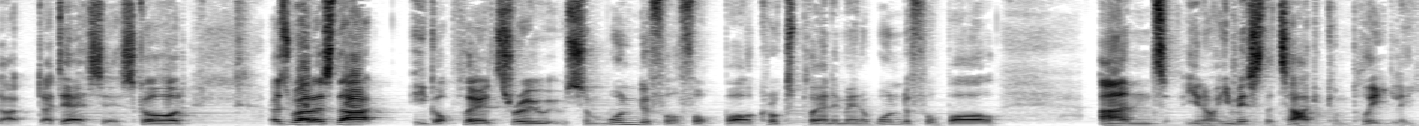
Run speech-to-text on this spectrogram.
I dare say, scored. As well as that, he got played through. It was some wonderful football. Crooks playing him in a wonderful ball and you know he missed the target completely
